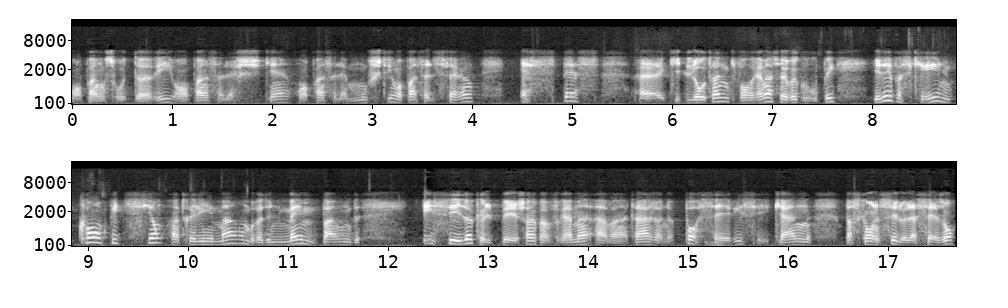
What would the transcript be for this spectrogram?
On pense au doré, on pense à la chican, on pense à la mouchetée, on pense à différentes espèces euh, qui, l'automne qui vont vraiment se regrouper. Et là, il va se créer une compétition entre les membres d'une même bande. Et c'est là que le pêcheur a vraiment avantage à ne pas serrer ses cannes, parce qu'on le sait, la saison,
